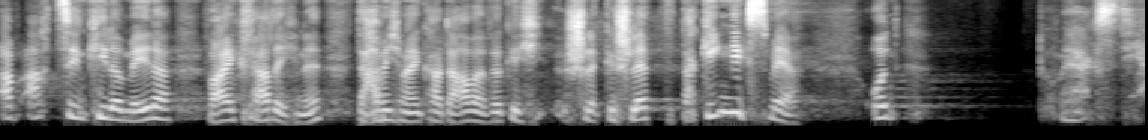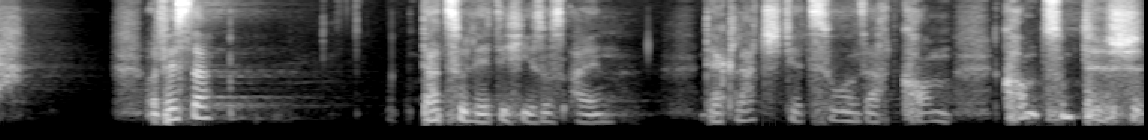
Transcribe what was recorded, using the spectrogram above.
ab 18 Kilometer war ich fertig. Ne? Da habe ich meinen Kadaver wirklich geschleppt. Da ging nichts mehr. Und du merkst, ja. Und wisst ihr, dazu lädt dich Jesus ein. Der klatscht dir zu und sagt, komm, komm zum Tisch.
